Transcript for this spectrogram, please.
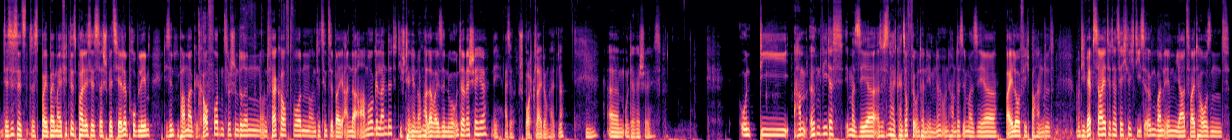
das ist jetzt, das bei, bei MyFitnessPal ist jetzt das spezielle Problem. Die sind ein paar Mal gekauft worden zwischendrin und verkauft worden und jetzt sind sie bei Under Armour gelandet. Die stellen ja normalerweise nur Unterwäsche her. Nee, also Sportkleidung halt, ne? Mhm. Ähm, Unterwäsche ist und die haben irgendwie das immer sehr, also es sind halt kein Softwareunternehmen, ne? Und haben das immer sehr beiläufig behandelt. Und die Webseite tatsächlich, die ist irgendwann im Jahr 2013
